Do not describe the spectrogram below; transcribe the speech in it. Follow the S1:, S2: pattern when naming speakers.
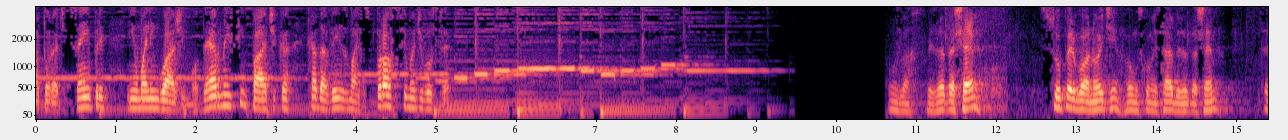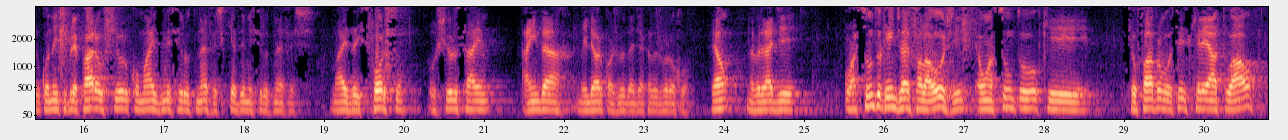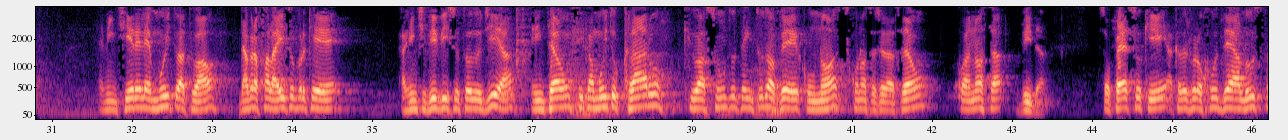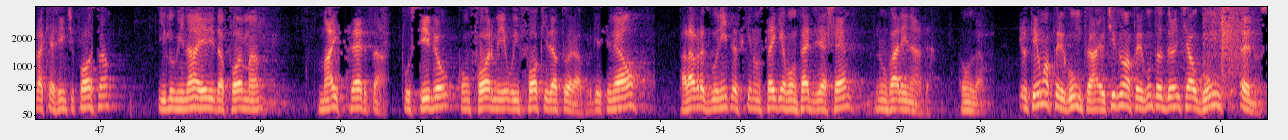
S1: a Torá de sempre, em uma linguagem moderna e simpática, cada vez mais próxima de você.
S2: Vamos lá, Bezat Hashem. Super boa noite, vamos começar, Bezat Hashem. Então, quando a gente prepara o shiur com mais Mesirut Nefesh, o que quer dizer Mesirut Nefesh? Mais esforço, o shiur sai ainda melhor com a ajuda de Akadosh Baruch Então, na verdade, o assunto que a gente vai falar hoje é um assunto que se eu falar para vocês que ele é atual, é mentira, ele é muito atual. Dá para falar isso porque a gente vive isso todo dia, então fica muito claro que o assunto tem tudo a ver com nós, com nossa geração, com a nossa vida. Só peço que a Kadosh Baruch Hu dê a luz para que a gente possa iluminar ele da forma mais certa possível, conforme o enfoque da Torá, porque senão, palavras bonitas que não seguem a vontade de Hashem não valem nada. Vamos lá. Eu tenho uma pergunta, eu tive uma pergunta durante alguns anos.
